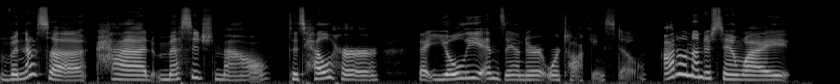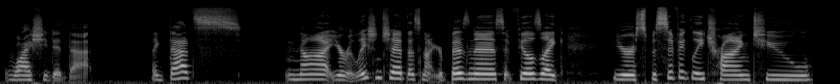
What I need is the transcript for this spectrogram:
Vanessa had messaged Mal to tell her that Yoly and Xander were talking still. I don't understand why why she did that. Like that's not your relationship, that's not your business. It feels like you're specifically trying to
